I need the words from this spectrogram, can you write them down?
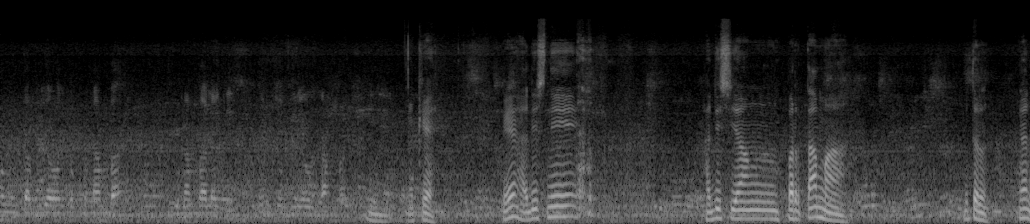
meminta beliau untuk menambah menambah lagi untuk beliau tambah. Hmm. okey. Okey hadis ni hadis yang pertama Betul. Kan?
